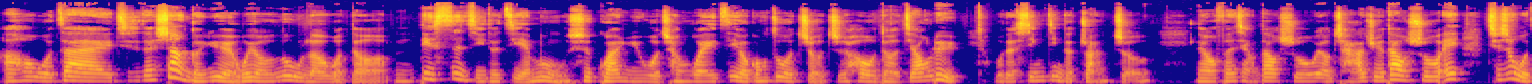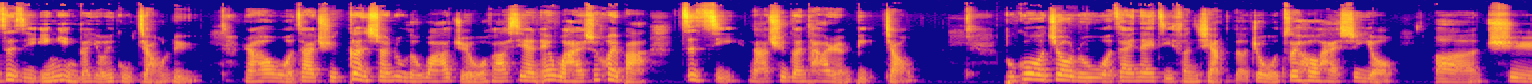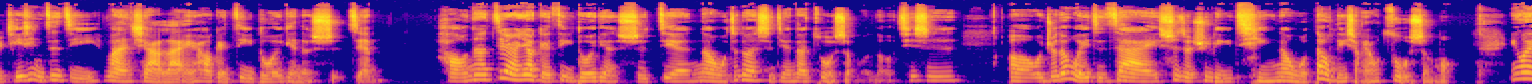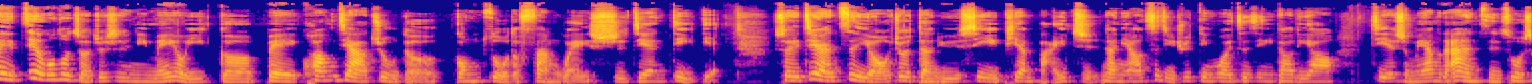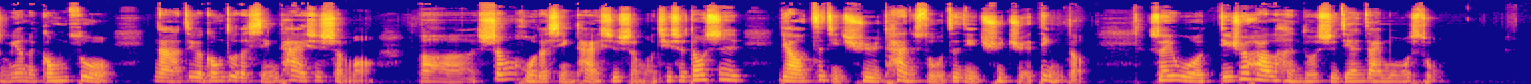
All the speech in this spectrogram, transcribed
然后我在，其实，在上个月，我有录了我的嗯第四集的节目，是关于我成为自由工作者之后的焦虑，我的心境的转折。然后分享到说，我有察觉到说，哎，其实我自己隐隐的有一股焦虑。然后我再去更深入的挖掘，我发现，诶，我还是会把自己拿去跟他人比较。不过，就如我在那一集分享的，就我最后还是有呃去提醒自己慢下来，然后给自己多一点的时间。好，那既然要给自己多一点时间，那我这段时间在做什么呢？其实，呃，我觉得我一直在试着去厘清，那我到底想要做什么。因为自由工作者就是你没有一个被框架住的工作的范围、时间、地点，所以既然自由就等于是一片白纸，那你要自己去定位自己，到底要接什么样的案子，做什么样的工作，那这个工作的形态是什么？呃，生活的形态是什么？其实都是要自己去探索、自己去决定的。所以我的确花了很多时间在摸索。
